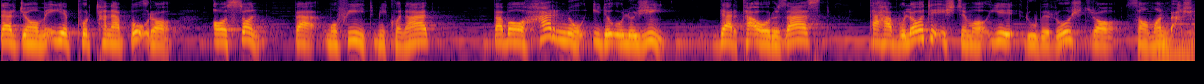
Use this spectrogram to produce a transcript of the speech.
در جامعه پرتنوع را آسان و مفید می کند و با هر نوع ایدئولوژی در تعارض است تحولات اجتماعی رو به رشد را سامان بخشد.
